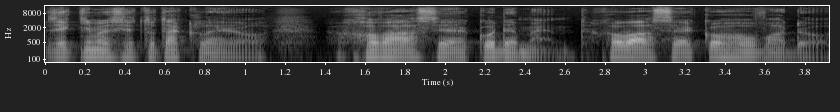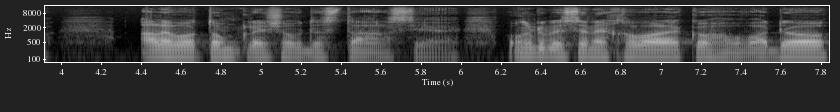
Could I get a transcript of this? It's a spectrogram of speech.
řekněme si to takhle, jo. chová se jako dement, chová se jako hovado. Ale o tom Clash of the Stars je. On kdyby se nechoval jako hovado,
